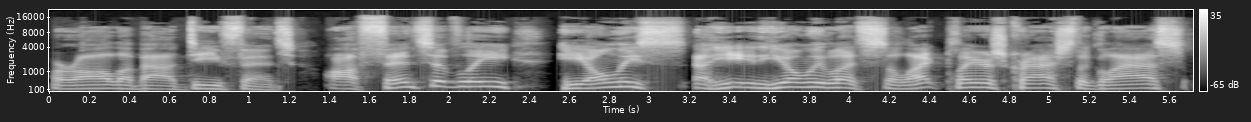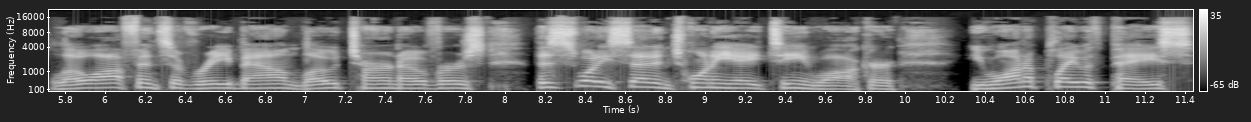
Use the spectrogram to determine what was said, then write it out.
or all about defense. Offensively, he only uh, he, he only lets select players crash the glass, low offensive rebound, low turnovers. This is what he said in 2018, Walker. You want to play with pace.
